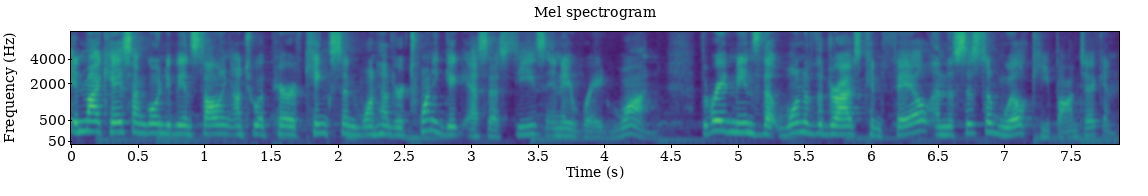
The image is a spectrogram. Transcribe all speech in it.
In my case, I'm going to be installing onto a pair of Kingston 120GB SSDs in a RAID 1. The RAID means that one of the drives can fail and the system will keep on ticking.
